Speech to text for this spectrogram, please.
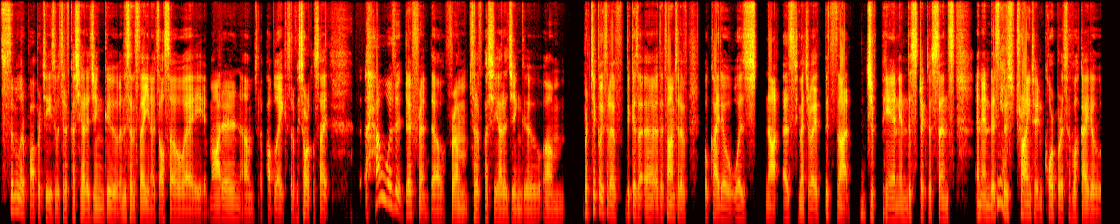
similar properties with sort of Kashihara Jingu in the sense that you know it's also a modern um, sort of public sort of historical site. How was it different though from sort of Kashihara Jingu? Um, particularly sort of because uh, at the time sort of Hokkaido was not as you mentioned right it's not Japan in the strictest sense and and this yeah. there's trying to incorporate sort of Hokkaido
